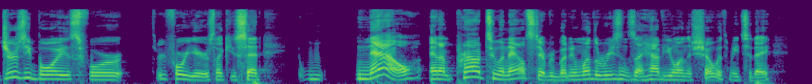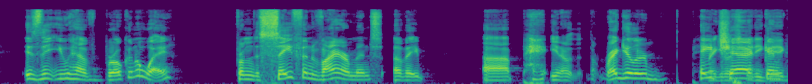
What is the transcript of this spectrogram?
Jersey Boys for three, four years, like you said. Now, and I'm proud to announce to everybody, and one of the reasons I have you on the show with me today is that you have broken away from the safe environment of a, uh, pay, you know, the regular paycheck, steady and gig.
